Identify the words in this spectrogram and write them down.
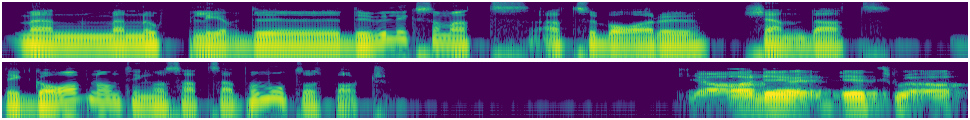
Men, men upplevde du liksom att, att Subaru kände att det gav någonting att satsa på motorsport? Ja, det, det tror jag.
